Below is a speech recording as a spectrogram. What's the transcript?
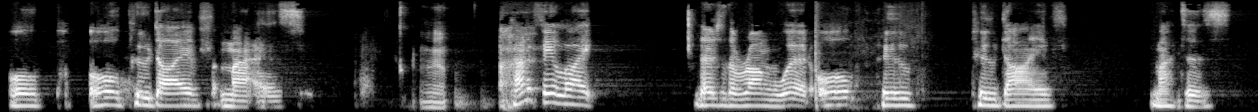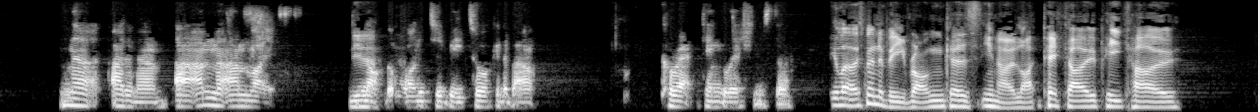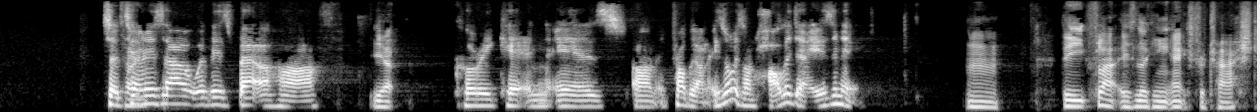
All all poo dive matters. Yeah. I kind of feel like those are the wrong word. All poo poo dive matters. No, I don't know. I, I'm I'm like Yeah. not the one to be talking about correct English and stuff. Well, it's meant to be wrong because, you know, like Pico, Pico. So Sorry. Tony's out with his better half. Yeah. Curry Kitten is on probably on. He's always on holiday, isn't he? Mm. The flat is looking extra trashed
